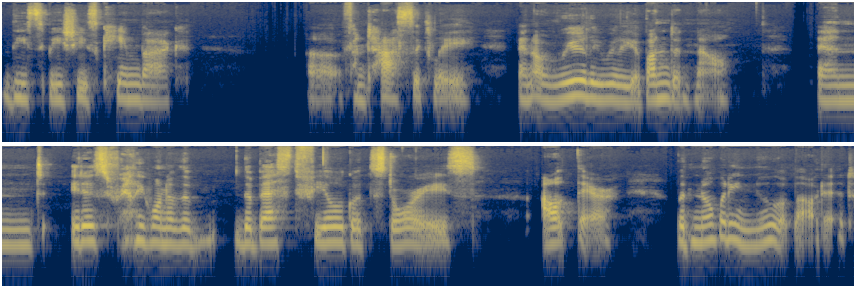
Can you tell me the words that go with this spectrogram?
these species came back uh, fantastically and are really really abundant now. And it is really one of the, the best feel good stories out there but nobody knew about it.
